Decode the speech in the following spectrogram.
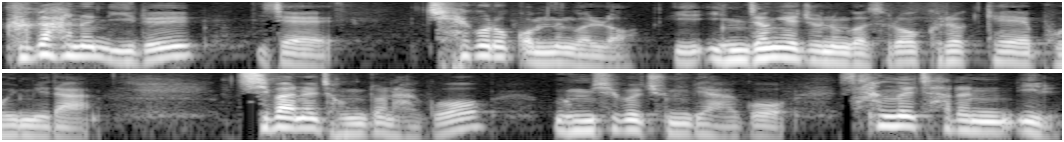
그가 하는 일을 이제 최고로 꼽는 걸로 인정해 주는 것으로 그렇게 보입니다. 집안을 정돈하고 음식을 준비하고 상을 차리는 일,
